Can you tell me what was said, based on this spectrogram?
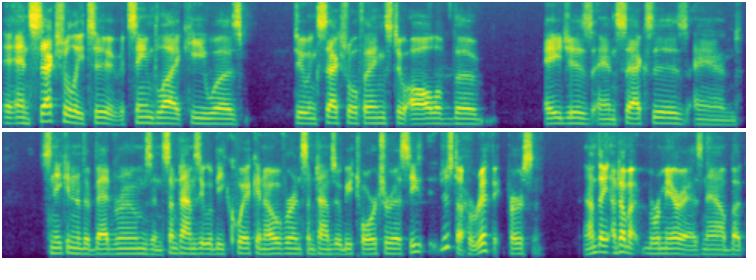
and sexually too it seemed like he was doing sexual things to all of the ages and sexes and sneaking into their bedrooms and sometimes it would be quick and over and sometimes it would be torturous he's just a horrific person i'm thinking i'm talking about ramirez now but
